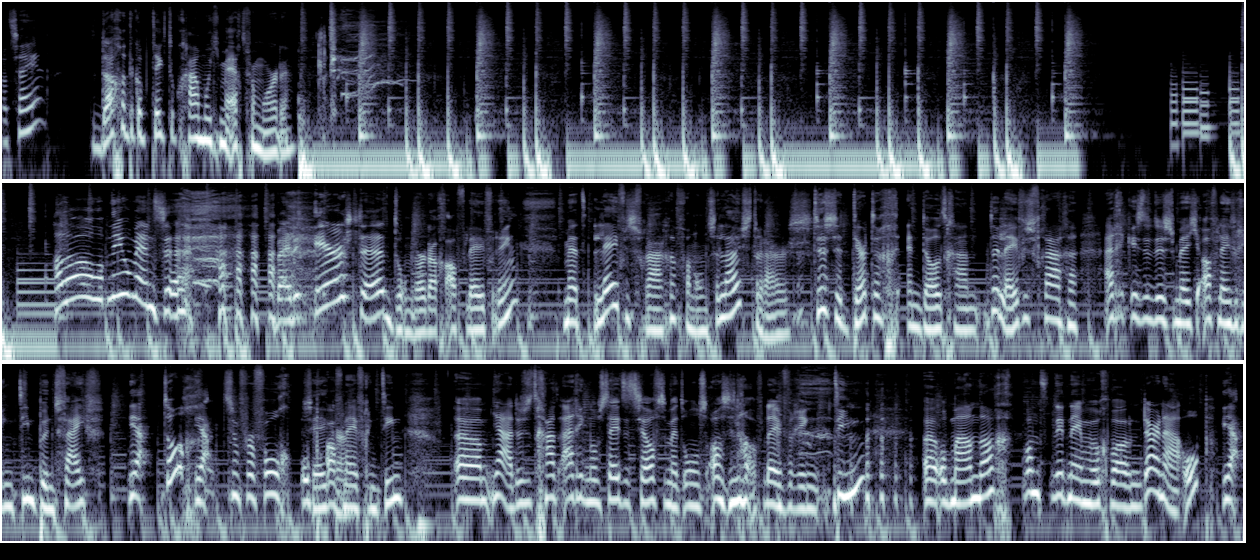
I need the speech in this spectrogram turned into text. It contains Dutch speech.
Wat zei je? De dag dat ik op TikTok ga, moet je me echt vermoorden. Hallo, opnieuw mensen. Bij de eerste donderdag aflevering met levensvragen van onze luisteraars. Tussen 30 en doodgaan, de levensvragen. Eigenlijk is dit dus een beetje aflevering 10.5. Ja, Toch? Ja. Het is een vervolg op Zeker. aflevering 10. Ehm, ja, dus het gaat eigenlijk nog steeds hetzelfde met ons als in aflevering 10 eh, op maandag. Want dit nemen we gewoon daarna op. ja,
